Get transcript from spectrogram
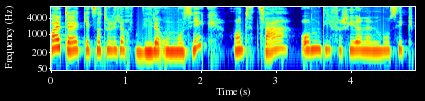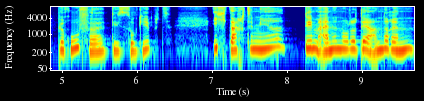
heute geht es natürlich auch wieder um Musik und zwar um die verschiedenen Musikberufe, die es so gibt. Ich dachte mir, dem einen oder der anderen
